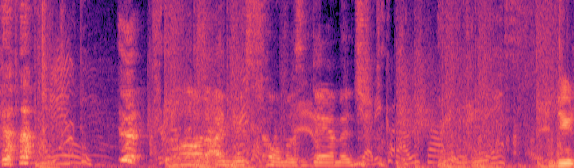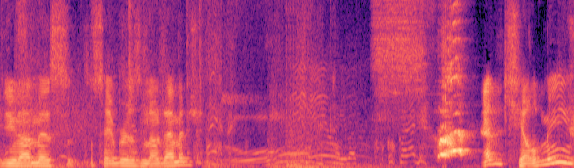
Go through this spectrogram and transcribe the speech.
God, I missed Kouma's damage. Do you, do you not miss Saber's no damage? That killed me?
